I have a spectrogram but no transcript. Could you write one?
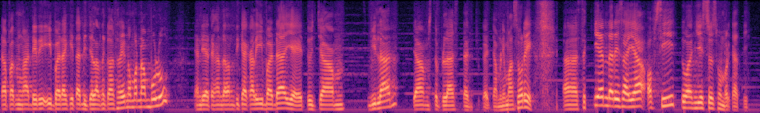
dapat menghadiri ibadah kita di Jalan Tegal Sari nomor 60 yang diadakan dalam tiga kali ibadah yaitu jam 9, jam 11 dan juga jam 5 sore. Eh, sekian dari saya, Opsi. Tuhan Yesus memberkati.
